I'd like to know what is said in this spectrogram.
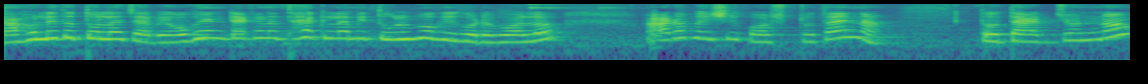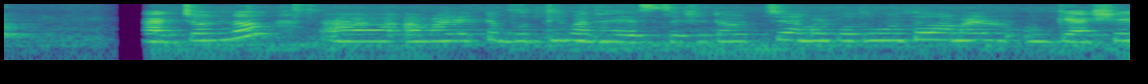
তাহলে তো তোলা যাবে। ওভেনটা এখানে থাকলে আমি তুলবো কী করে বলো? আরও বেশি কষ্ট, তাই না? তো তার জন্য তার জন্য আমার একটা বুদ্ধি মাথায় এসছে। সেটা হচ্ছে আমার প্রথমত আমার গ্যাসে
